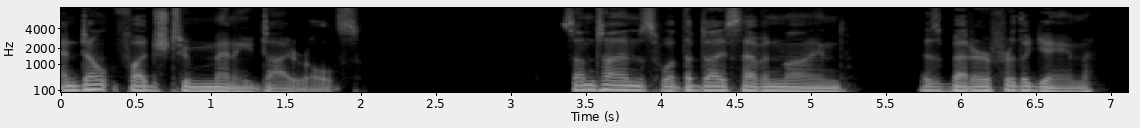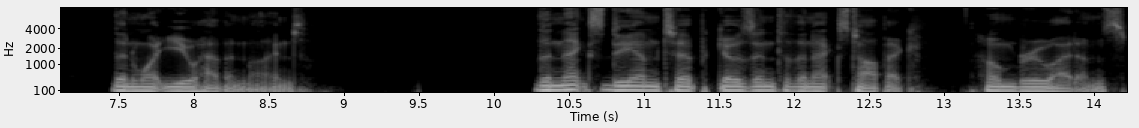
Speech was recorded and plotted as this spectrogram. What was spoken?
and don't fudge too many die rolls. Sometimes what the dice have in mind is better for the game than what you have in mind. The next DM tip goes into the next topic homebrew items.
